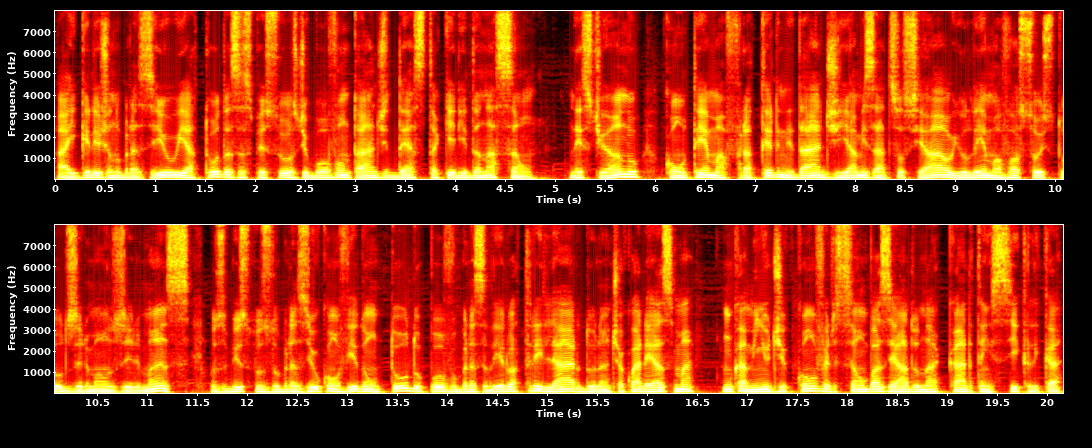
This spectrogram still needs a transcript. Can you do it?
à Igreja no Brasil e a todas as pessoas de boa vontade desta querida nação. Neste ano, com o tema Fraternidade e Amizade Social e o lema Vós sois todos irmãos e irmãs, os bispos do Brasil convidam todo o povo brasileiro a trilhar durante a quaresma um caminho de conversão baseado na carta encíclica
